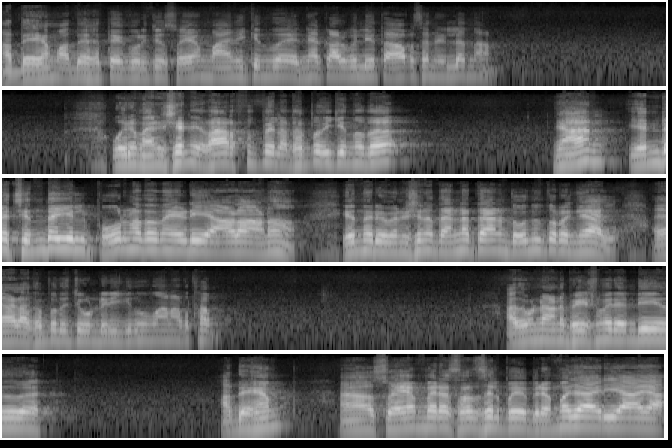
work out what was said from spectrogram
അദ്ദേഹം അദ്ദേഹത്തെക്കുറിച്ച് സ്വയം മാനിക്കുന്നത് എന്നേക്കാൾ വലിയ താപസനില്ലെന്നാണ് ഒരു മനുഷ്യൻ യഥാർത്ഥത്തിൽ അധപ്പതിക്കുന്നത് ഞാൻ എന്റെ ചിന്തയിൽ പൂർണത നേടിയ ആളാണ് എന്നൊരു മനുഷ്യന് തന്നെത്താൻ തോന്നി തുടങ്ങിയാൽ അയാൾ അധപ്പതിച്ചുകൊണ്ടിരിക്കുന്നു എന്നാണ് അർത്ഥം. അതുകൊണ്ടാണ് ഭീഷ്മർ എന്ത് ചെയ്തത്? അദ്ദേഹം സ്വയംവര സദസ്സിൽ പോയി ബ്രഹ്മചാരിയായ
